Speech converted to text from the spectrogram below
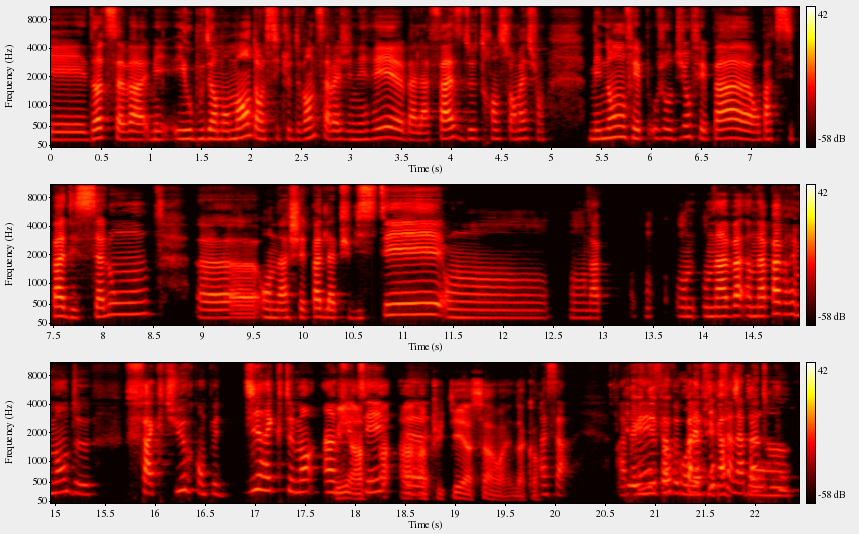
Et d'autres, ça va. Mais et au bout d'un moment, dans le cycle de vente, ça va générer euh, bah, la phase de transformation. Mais non, on fait aujourd'hui, on fait pas, on participe pas à des salons, euh, on n'achète pas de la publicité, on on a on on n'a pas vraiment de facture qu'on peut directement imputer. Oui, euh, imputer à ça, ouais, d'accord. À ça. Après, ça veut pas dire que ça n'a pas de coût.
